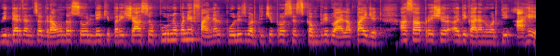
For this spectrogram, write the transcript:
विद्यार्थ्यांचं ग्राउंड असो लेखी परीक्षा असो पूर्णपणे फायनल पोलीस भरतीची प्रोसेस कंप्लीट व्हायला पाहिजेत असा प्रेशर अधिकाऱ्यांवरती आहे.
